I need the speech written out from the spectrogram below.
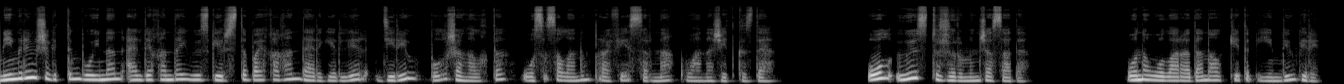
Меңіреу жігіттің бойынан әлдеқандай өзгерісті байқаған дәрігерлер дереу бұл жаңалықты осы саланың профессорына қуана жеткізді. Ол өз тұжырымын жасады. Оны ол арадан алып кетіп емдеу керек.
